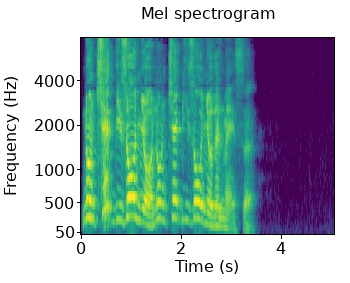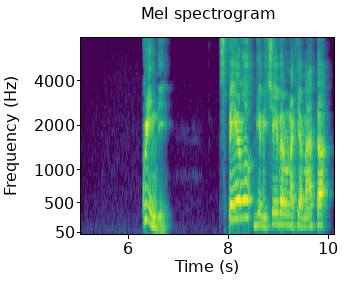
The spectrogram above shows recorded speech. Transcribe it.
Non c'è bisogno, non c'è bisogno del MES. Quindi, spero di ricevere una chiamata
